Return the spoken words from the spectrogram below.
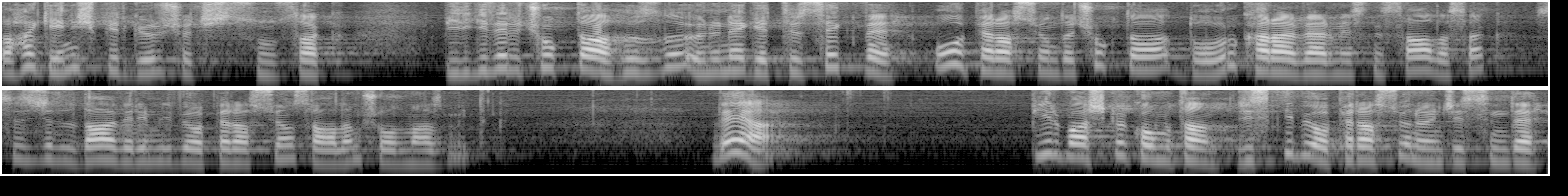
daha geniş bir görüş açısı sunsak, bilgileri çok daha hızlı önüne getirsek ve o operasyonda çok daha doğru karar vermesini sağlasak, sizce de daha verimli bir operasyon sağlamış olmaz mıydık? Veya bir başka komutan riskli bir operasyon öncesinde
